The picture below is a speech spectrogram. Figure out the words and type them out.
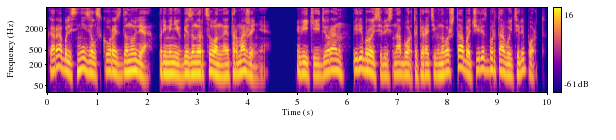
Корабль снизил скорость до нуля, применив безинерционное торможение. Вики и Дюран перебросились на борт оперативного штаба через бортовой телепорт.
